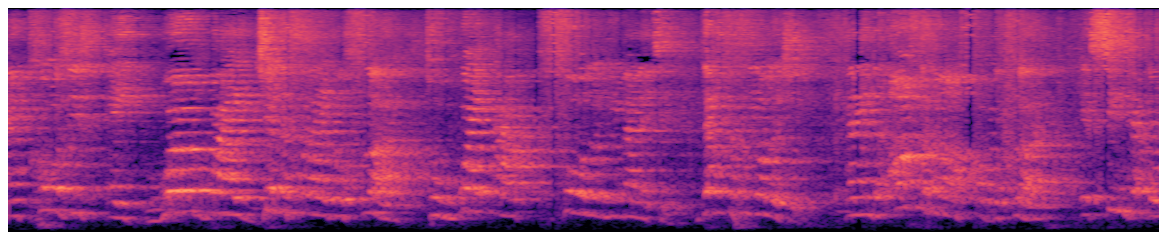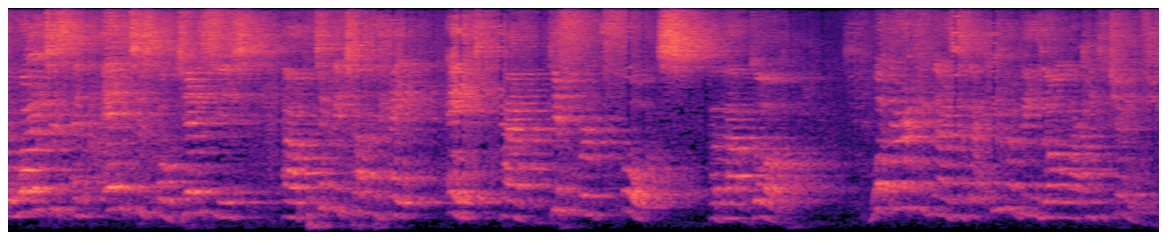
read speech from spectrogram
and causes a worldwide genocidal flood to wipe out fallen humanity. That's the theology. And in the aftermath of the flood, it seems that the writers and editors of Genesis, uh, particularly chapter 8, 8, have different thoughts about God. What they recognize is that human beings aren't likely to change.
